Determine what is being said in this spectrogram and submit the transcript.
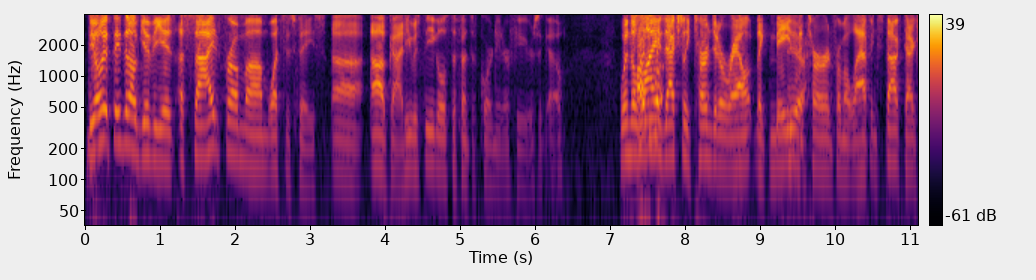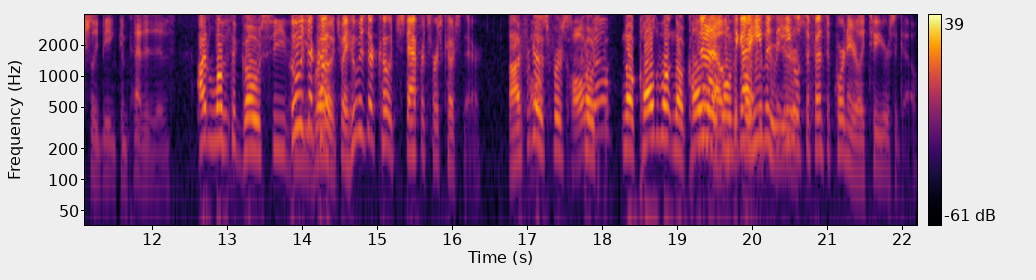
The only thing that I'll give you is aside from um, what's his face. Uh, oh God, he was the Eagles' defensive coordinator a few years ago. When the Lions lo- actually turned it around, like made Yeah. the turn from a laughing stock to actually being competitive. I'd love to go see. Who was their Red- coach? Wait, who was their coach? Stafford's first coach there. I forget his first Caldwell? coach. No, Caldwell. No, No, Caldwell. no, was no. only The guy coach he was the years. Eagles' defensive coordinator like two years ago.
